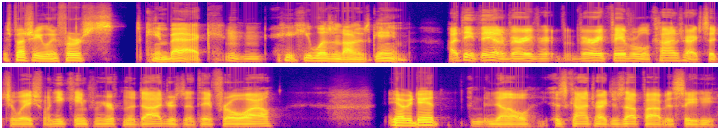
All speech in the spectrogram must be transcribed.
especially when he first came back, hmm he, he wasn't on his game. I think they had a very very very favorable contract situation when he came from here from the Dodgers, didn't they? For a while. Yeah, we did. No, his contract is up. Obviously, he,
